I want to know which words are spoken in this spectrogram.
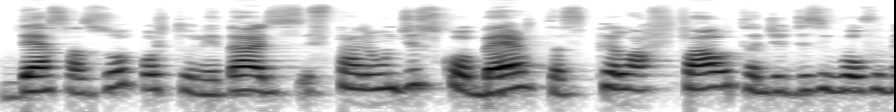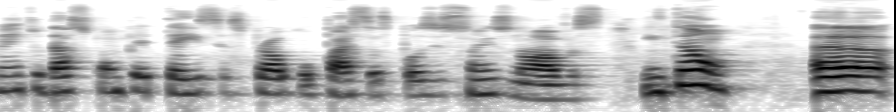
dessas oportunidades estarão descobertas pela falta de desenvolvimento das competências para ocupar essas posições novas. Então, uh,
